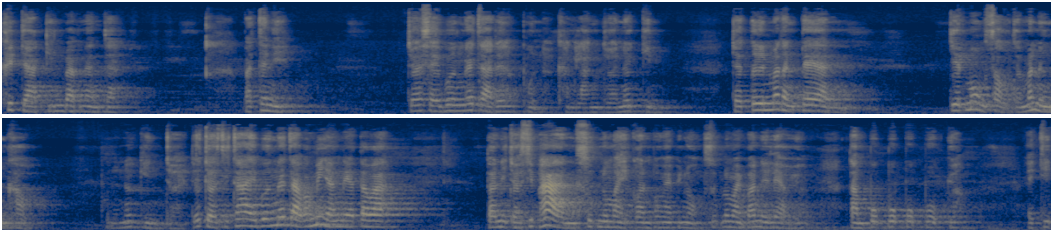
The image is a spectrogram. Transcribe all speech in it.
คืออยากกินแบบนั้นจ้ะปัจจุบันจอยใส่เบิ้งได้จ้ะเด้อผุนข้างหลังจอยเนื้อกิน จะตื่นมาตั้งแต่เจ็ดโมงเช้าจะมาหนึ่งเขาผุนเนื้อกินจอยเดี๋ยวจอยสิท่ายเบิ้งได้จ้ะว่ามีหยังแน่แต่ว่า ตอนนี้จอยสิผ่านซุปหน่อไม้ก่อนพ่อแม่พี่น้องซุปหน่อไม้บ้านนี่แล้วอยู่ตำปุกปุกปุกปุกอยู่ไอ้ที่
